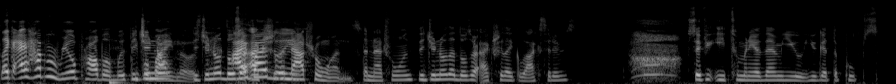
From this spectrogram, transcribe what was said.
Like, I have a real problem with Did people you know? buying those. Did you know those I are buy actually the natural ones. the natural ones? Did you know that those are actually like laxatives? so if you eat too many of them, you you get the poops.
